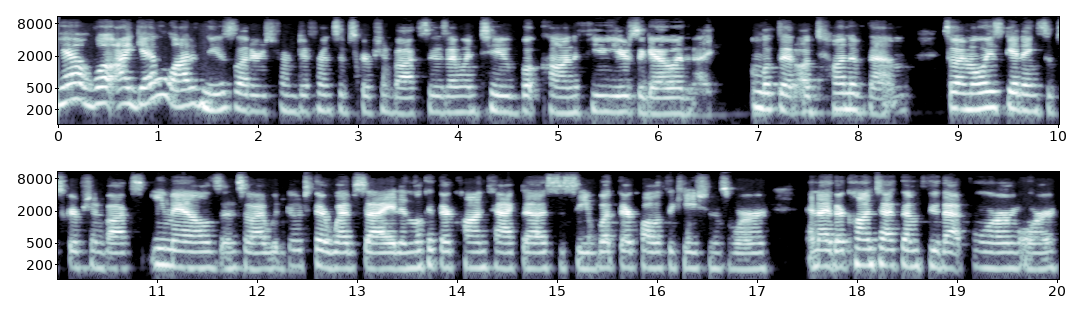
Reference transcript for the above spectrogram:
Yeah, well, I get a lot of newsletters from different subscription boxes. I went to BookCon a few years ago and I looked at a ton of them. So I'm always getting subscription box emails. And so I would go to their website and look at their contact us to see what their qualifications were and either contact them through that form or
